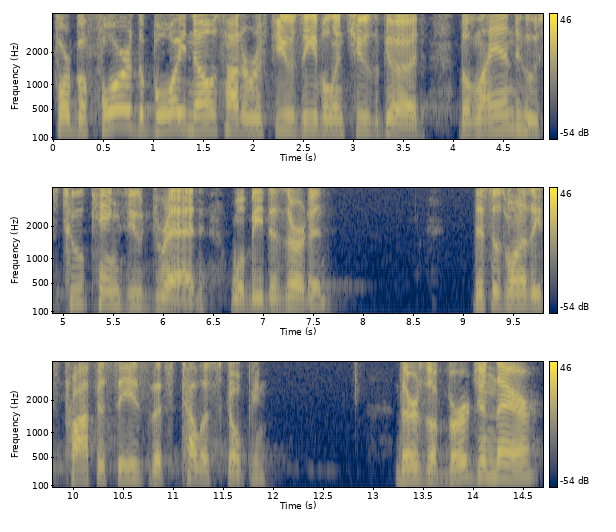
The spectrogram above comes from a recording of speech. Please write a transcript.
For before the boy knows how to refuse evil and choose good, the land whose two kings you dread will be deserted. This is one of these prophecies that's telescoping. There's a virgin there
